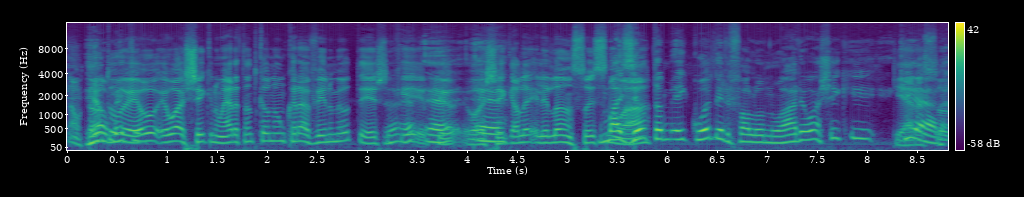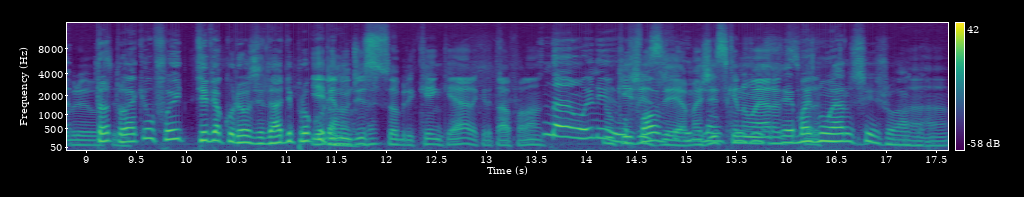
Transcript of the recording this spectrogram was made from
Não, tanto realmente... eu, eu achei que não era, tanto que eu não cravei no meu texto. É, que, é, eu achei que ela, ele lançou isso Mas no ar. eu também, quando ele falou no ar, eu achei que, que, que era, era, sobre o. Tanto é que eu fui, tive a curiosidade de procurar. E ele não disse né? sobre quem que era que ele estava falando? Não, ele não quis Fausto, dizer, mas disse que não era. Mas não era o Se Joga. Uhum.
